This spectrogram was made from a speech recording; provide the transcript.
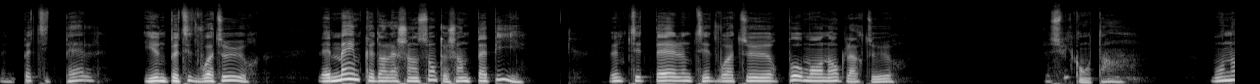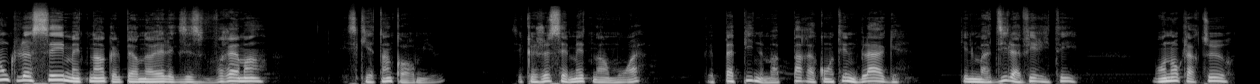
une petite pelle et une petite voiture, les mêmes que dans la chanson que chante Papy. Une petite pelle, une petite voiture pour mon oncle Arthur. Je suis content. Mon oncle le sait maintenant que le Père Noël existe vraiment. Et ce qui est encore mieux, c'est que je sais maintenant, moi, que Papy ne m'a pas raconté une blague, qu'il m'a dit la vérité. Mon oncle Arthur,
